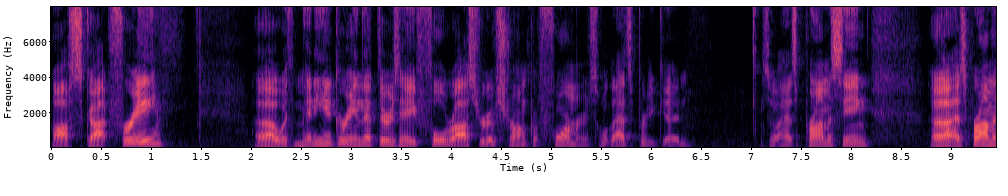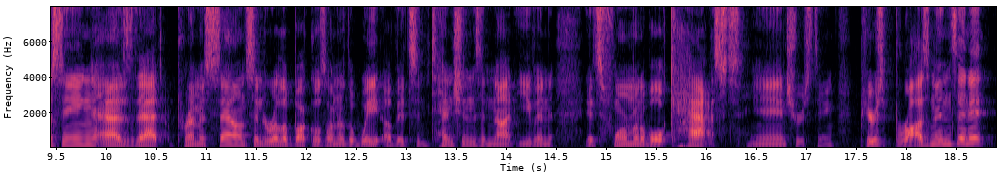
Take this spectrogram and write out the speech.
off scot free, uh, with many agreeing that there's a full roster of strong performers. Well, that's pretty good. So, as promising. Uh, as promising as that premise sounds, Cinderella buckles under the weight of its intentions and not even its formidable cast. Interesting. Pierce Brosnan's in it?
